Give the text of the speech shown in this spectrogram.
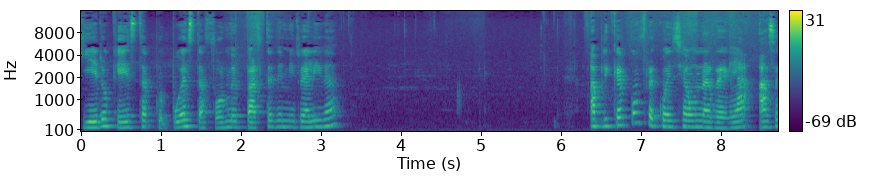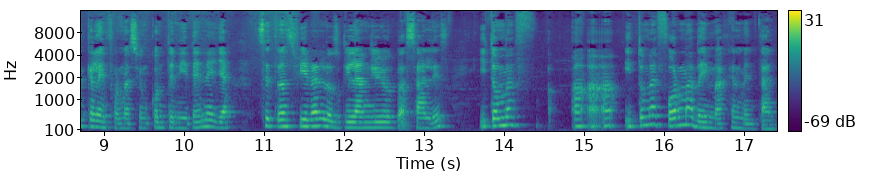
¿Quiero que esta propuesta forme parte de mi realidad? Aplicar con frecuencia una regla hace que la información contenida en ella se transfiera a los ganglios basales y tome ah, ah, ah, y tome forma de imagen mental.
